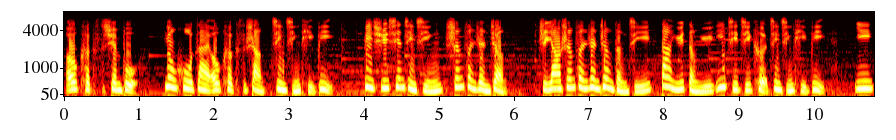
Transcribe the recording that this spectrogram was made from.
OKX 宣布，用户在 OKX 上进行提币。必须先进行身份认证，只要身份认证等级大于等于一级即可进行提币。一、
